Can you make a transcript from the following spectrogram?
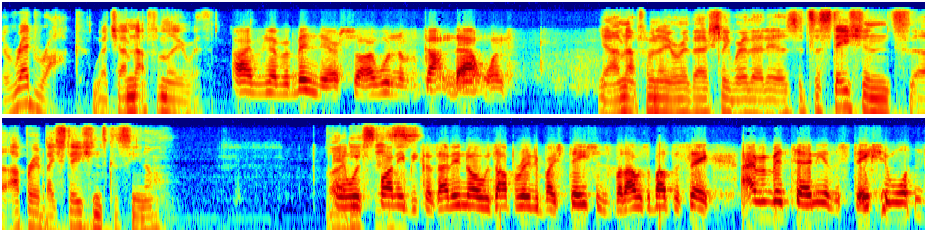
the Red Rock, which I'm not familiar with. I've never been there, so I wouldn't have gotten that one. Yeah, I'm not familiar with actually where that is. It's a stations uh, operated by Stations Casino. But it was says, funny because I didn't know it was operated by stations, but I was about to say I haven't been to any of the station ones,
